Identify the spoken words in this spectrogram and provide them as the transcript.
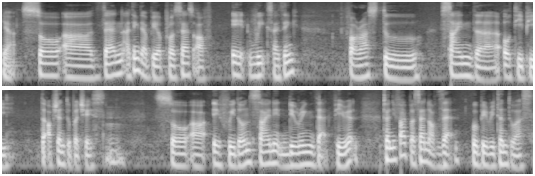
Yeah, so uh, then I think there'll be a process of eight weeks, I think, for us to sign the OTP, the option to purchase. So uh, if we don't sign it during that period, 25% of that will be returned to us.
